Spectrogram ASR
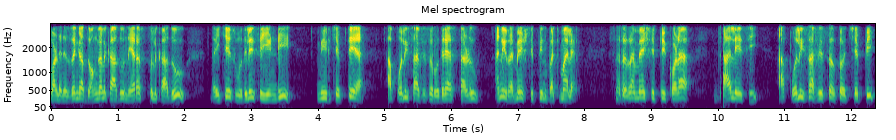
వాళ్ళు నిజంగా దొంగలు కాదు నేరస్తులు కాదు. దయచేసి వదిలేసేయండి. మీరు చెప్తే ఆ పోలీస్ ఆఫీసర్ వదిలేస్తాడు అని రమేష్ సిప్పిని బతిమాలారు. సరే రమేష్ సిప్పి కూడా జాలేసి ఆ పోలీస్ ఆఫీసర్తో చెప్పి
